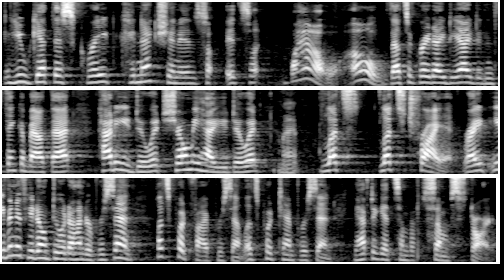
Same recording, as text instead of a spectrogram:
you get this great connection. And so it's like, wow, oh, that's a great idea. I didn't think about that. How do you do it? Show me how you do it. Right. Let's let's try it, right? Even if you don't do it 100%, let's put 5%, let's put 10%. You have to get some some start.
